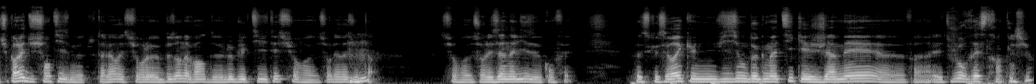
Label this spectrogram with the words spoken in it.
Tu parlais du scientisme tout à l'heure et sur le besoin d'avoir de l'objectivité sur euh, sur les résultats, mhm. Sur euh, sur les analyses qu'on fait. Parce que c'est vrai qu'une vision dogmatique est jamais, enfin, elle est toujours restreinte. Bien sûr.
